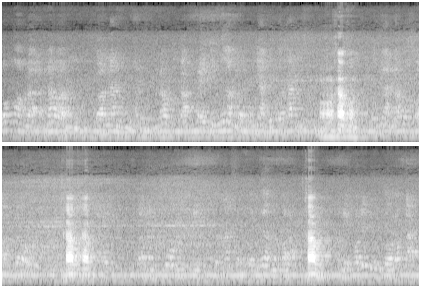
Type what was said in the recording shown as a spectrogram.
ผมมอบละเล่าตอนนั้นเล่ากลับไปที่เมืองหลวงอยากเป็นตัวท่านอ๋อครับผมผมอยากเล่าว่าสอบเจ้าครับครับตอนนั้นพวกมันติดตัวท่านสอบตัวเรื่องมันก็ละครับอันนี้เขาได้ดูตัวแล้วกลับไป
